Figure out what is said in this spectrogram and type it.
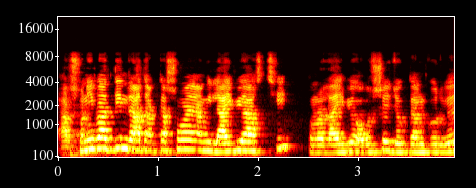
আর শনিবার দিন রাত আটটার সময় আমি লাইভে আসছি। তোমরা লাইভে অবশ্যই যোগদান করবে।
